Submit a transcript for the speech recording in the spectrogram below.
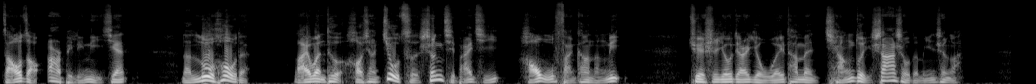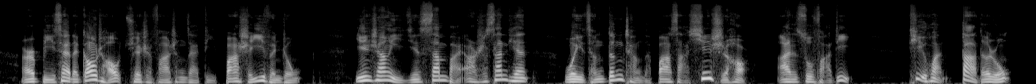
早早二比零领先，那落后的莱万特好像就此升起白旗，毫无反抗能力，确实有点有违他们强队杀手的名声啊。而比赛的高潮却是发生在第八十一分钟，因伤已经三百二十三天未曾登场的巴萨新十号安苏法蒂替换大德容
